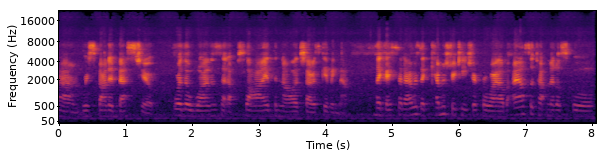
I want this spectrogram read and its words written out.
um, responded best to were the ones that applied the knowledge that I was giving them. Like I said, I was a chemistry teacher for a while, but I also taught middle school.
